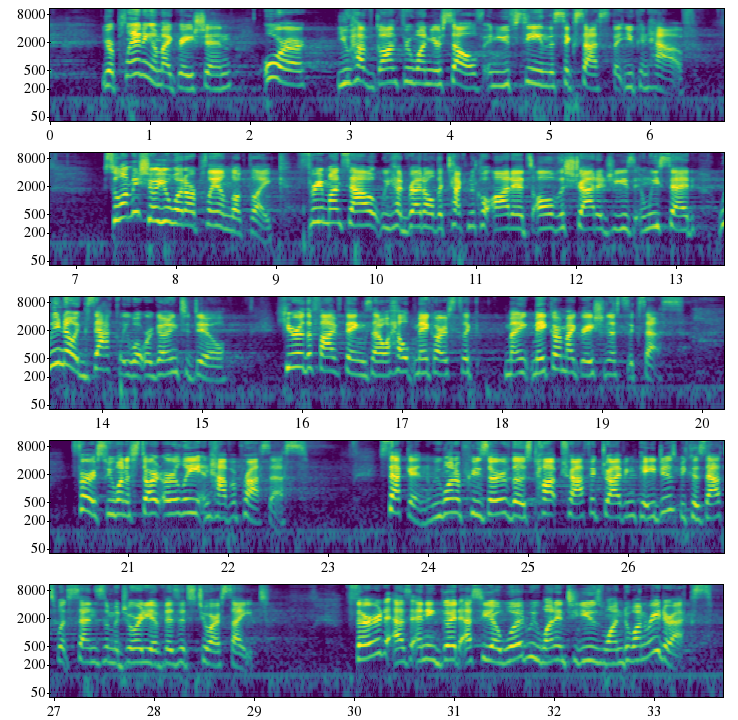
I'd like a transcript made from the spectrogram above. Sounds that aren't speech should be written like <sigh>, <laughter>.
you're planning a migration, or you have gone through one yourself and you've seen the success that you can have. So let me show you what our plan looked like. Three months out, we had read all the technical audits, all of the strategies, and we said, we know exactly what we're going to do. Here are the five things that will help make our make our migration a success. First, we want to start early and have a process. Second, we want to preserve those top traffic driving pages because that's what sends the majority of visits to our site. Third, as any good SEO would, we wanted to use one-to-one -one redirects.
